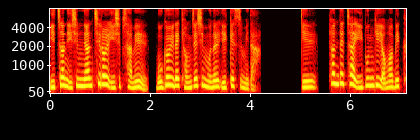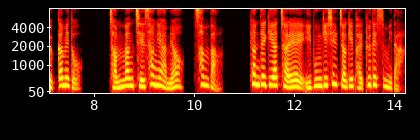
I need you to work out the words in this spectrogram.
2020년 7월 23일 목요일의 경제신문을 읽겠습니다. 1. 현대차 2분기 영업이익 급감에도 전망치 상회하며 선방 현대기아차의 2분기 실적이 발표됐습니다.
